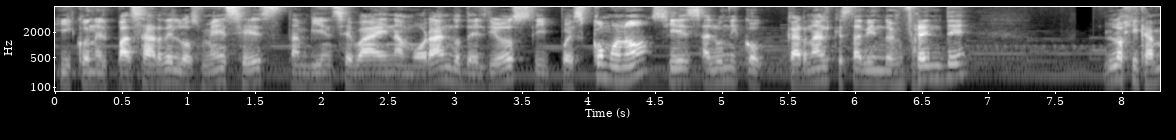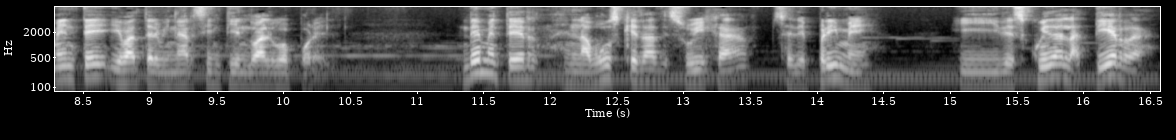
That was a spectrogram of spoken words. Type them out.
y con el pasar de los meses también se va enamorando del dios y pues cómo no, si es al único carnal que está viendo enfrente, lógicamente iba a terminar sintiendo algo por él. Demeter, en la búsqueda de su hija, se deprime y descuida la tierra.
